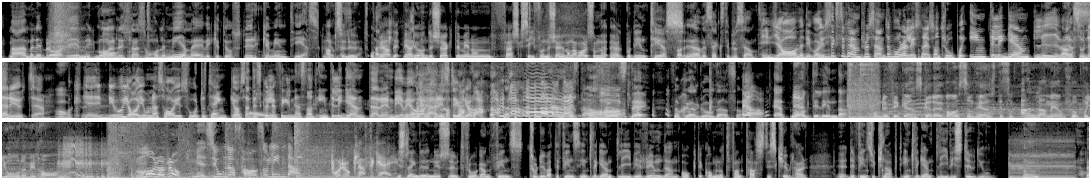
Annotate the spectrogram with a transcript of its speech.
Nej men det är bra, det är mycket, många Ja. lyssnare som håller med mig vilket då styrker min tes. Absolut. Och Tack, vi hade, vi hade undersökt det med någon färsk SIFO-undersökning. Hur många var det som höll på din tes? Ja det är över 60 procent. Ja, men det var ju Mm. 65 procent av våra lyssnare som tror på intelligent liv alltså där ute. Och eh, du och jag Jonas har ju svårt att tänka oss att det skulle finnas något intelligentare än det vi har här i studion. Någon annanstans. Ja just det, så självgod alltså. Ja. 1-0 till Linda. Om du fick önska dig vad som helst, det som alla människor på jorden vill ha. Morgonrock med Jonas, Hans och Linda på Rockklassiker. Vi slängde nyss ut frågan, finns, tror du att det finns intelligent liv i rymden? Och det kommer något fantastiskt kul här. Eh, Det finns ju knappt intelligent liv i studion.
